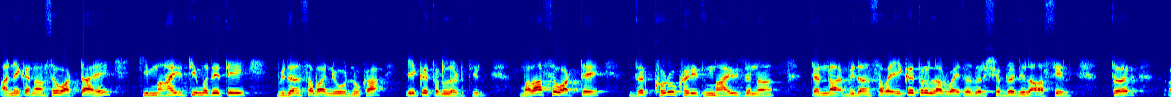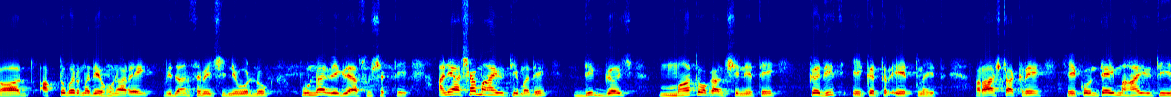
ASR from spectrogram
अनेकांना असं वाटतं आहे की महायुतीमध्ये ते विधानसभा निवडणुका एकत्र लढतील. मला असं वाटतं आहे जर खरोखरीच महायुतीनं त्यांना विधानसभा एकत्र लढवायचा जर शब्द दिला असेल तर ऑक्टोबरमध्ये होणारे विधानसभेची निवडणूक पुन्हा वेगळी असू शकते. आणि अशा महायुतीमध्ये दिग्गज महत्त्वाकांक्षी नेते कधीच एकत्र येत नाहीत. राज ठाकरे हे कोणत्याही महायुती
